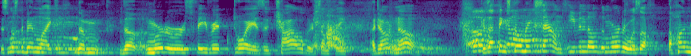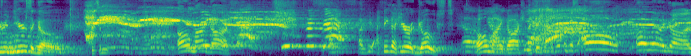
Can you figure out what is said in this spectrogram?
this must have been like the the murderer's favorite toy as a child or something. I don't know. Because that thing still makes sounds, even though the murder was a, a hundred years ago. Oh my gosh. I, I think I hear a ghost. Oh, oh my gosh. I think I think it's, oh, oh my god.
